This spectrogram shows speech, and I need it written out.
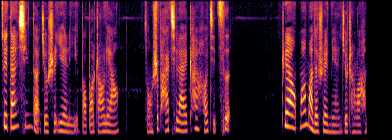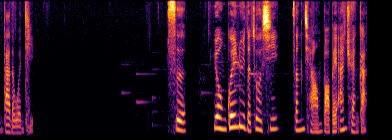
最担心的就是夜里宝宝着凉，总是爬起来看好几次，这样妈妈的睡眠就成了很大的问题。四、用规律的作息增强宝贝安全感。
